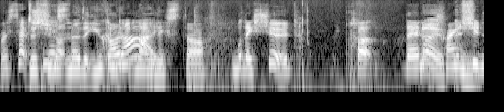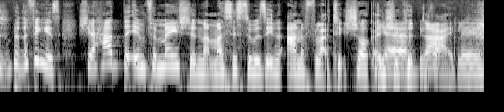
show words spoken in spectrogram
Does she not know that you can die? know this stuff? Well, they should, but they're no, not trained. but she. But the thing is, she had the information that my sister was in anaphylactic shock and she Yeah, could die.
